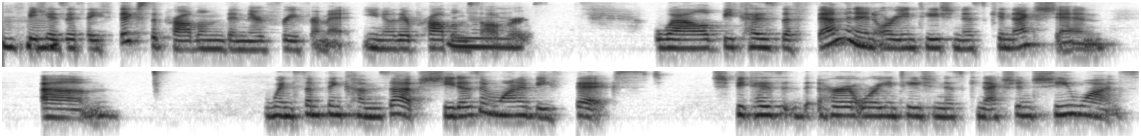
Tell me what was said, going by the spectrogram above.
Mm-hmm. Because if they fix the problem, then they're free from it. You know, they're problem mm-hmm. solvers. Well, because the feminine orientation is connection, um, when something comes up, she doesn't want to be fixed because her orientation is connection. She wants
